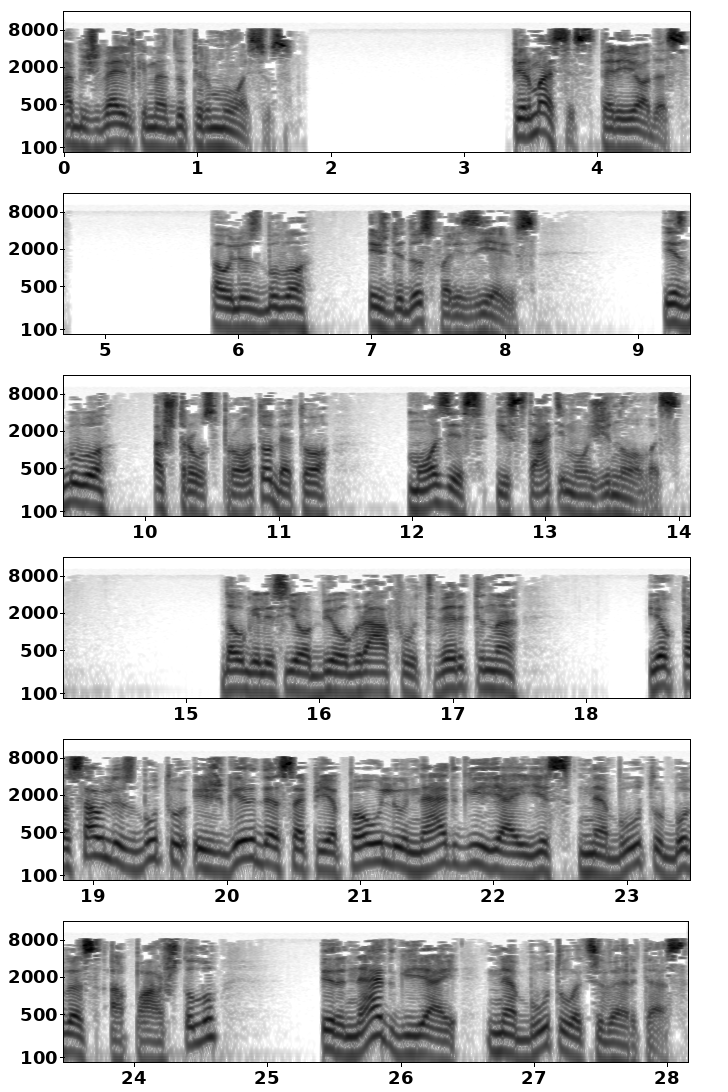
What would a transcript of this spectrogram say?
apžvelkime du pirmuosius. Pirmasis periodas. Paulius buvo išdidus fariziejus. Jis buvo aštraus proto, bet to Mozės įstatymo žinovas. Daugelis jo biografų tvirtina, jog pasaulis būtų išgirdęs apie Paulių netgi jei jis nebūtų buvęs apaštalu ir netgi jei nebūtų atsivertęs.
